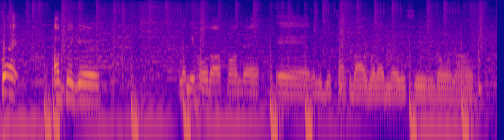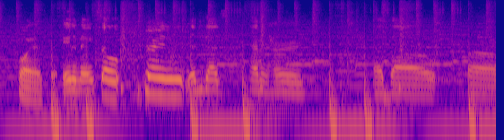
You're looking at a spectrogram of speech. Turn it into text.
but I figure let me hold off on that and let me just talk about what I'm noticing going on as far as the anime. So apparently, if you guys haven't heard about uh,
